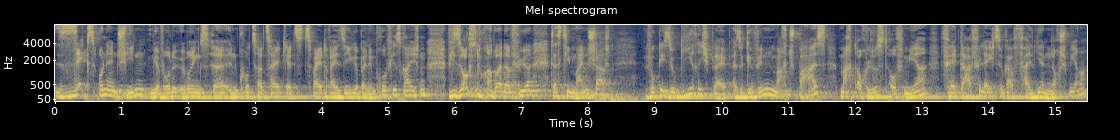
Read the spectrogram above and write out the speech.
Sechs Unentschieden. Mir würde übrigens äh, in kurzer Zeit jetzt zwei, drei Siege bei den Profis reichen. Wie sorgst du aber dafür, dass die Mannschaft wirklich so gierig bleibt. Also Gewinnen macht Spaß, macht auch Lust auf mehr. Fällt da vielleicht sogar Verlieren noch schwerer?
